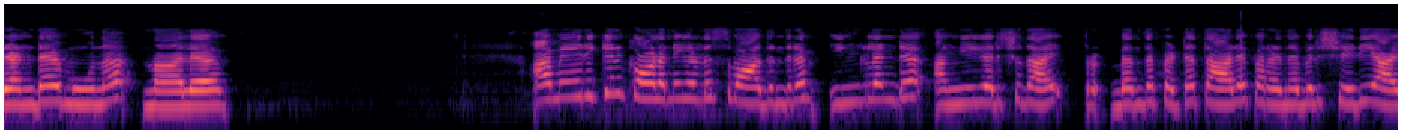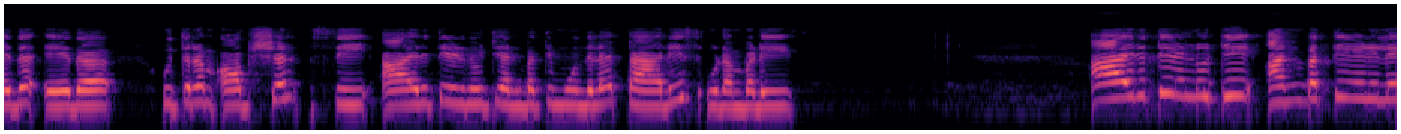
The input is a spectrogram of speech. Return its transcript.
രണ്ട് മൂന്ന് നാല്. അമേരിക്കൻ കോളനികളുടെ സ്വാതന്ത്ര്യം ഇംഗ്ലണ്ട് അംഗീകരിച്ചതായി ബന്ധപ്പെട്ട് താഴെ പറയുന്നവർ ശരിയായത് ഏത്? ഉത്തരം ഓപ്ഷൻ സി ആയിരത്തി എഴുന്നൂറ്റി എൺപത്തി മൂന്നിലെ പാരീസ് ഉടമ്പടി. ആയിരത്തി എണ്ണൂറ്റി അൻപത്തി ഏഴിലെ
